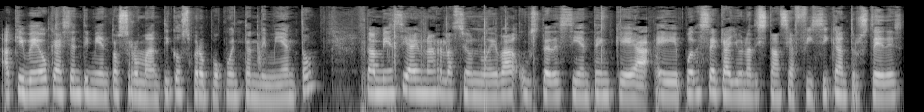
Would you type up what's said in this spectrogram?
Aquí veo que hay sentimientos románticos, pero poco entendimiento. También si hay una relación nueva, ustedes sienten que ah, eh, puede ser que haya una distancia física entre ustedes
